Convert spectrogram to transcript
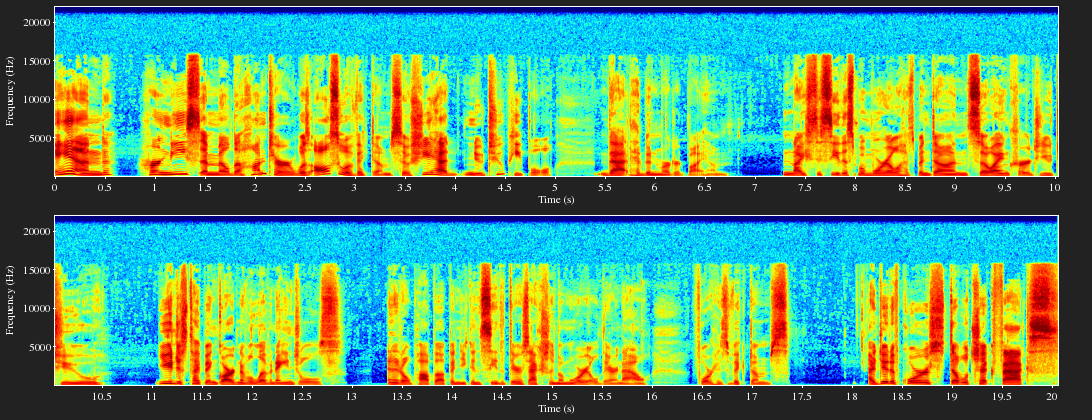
and her niece Imelda Hunter was also a victim, so she had knew two people that had been murdered by him. Nice to see this memorial has been done, so I encourage you to you can just type in Garden of 11 Angels and it'll pop up and you can see that there's actually a memorial there now for his victims. I did of course double check facts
